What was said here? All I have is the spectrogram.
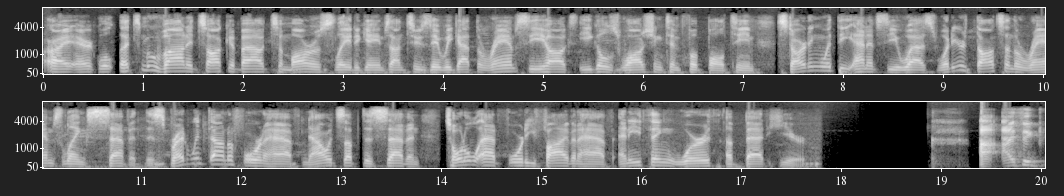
All right, Eric. Well, let's move on and talk about tomorrow's slate of games on Tuesday. We got the Rams, Seahawks, Eagles, Washington football team. Starting with the NFC West, what are your thoughts on the Rams laying seven? The spread went down to four and a half. Now it's up to seven. Total at 45 and a half. Anything worth a bet here? I think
